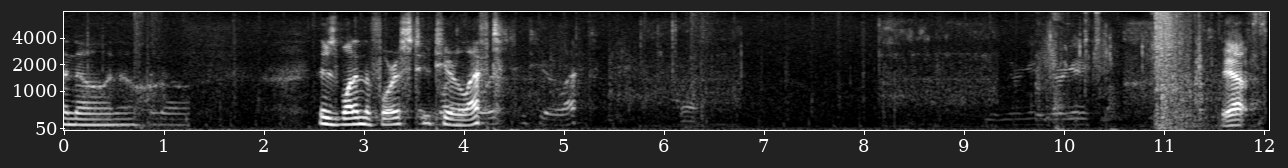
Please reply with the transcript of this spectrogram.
I know, I know. There's one in the forest too, to your left. Yep.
